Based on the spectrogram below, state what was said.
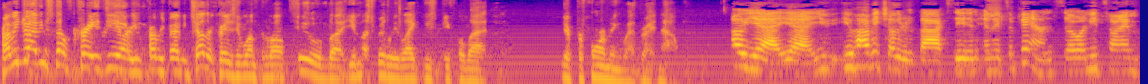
probably drive yourself crazy, or you probably drive each other crazy once in a while too. But you must really like these people that you're performing with right now. Oh yeah, yeah. You you have each other's backs, and, and it's a band. So anytime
